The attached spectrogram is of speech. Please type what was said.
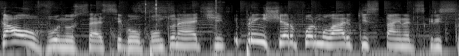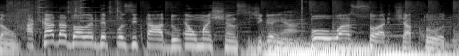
calvo no csgo.net e preencher o formulário que está aí na descrição. A cada dólar depositado é uma chance de ganhar. Boa sorte a todos!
